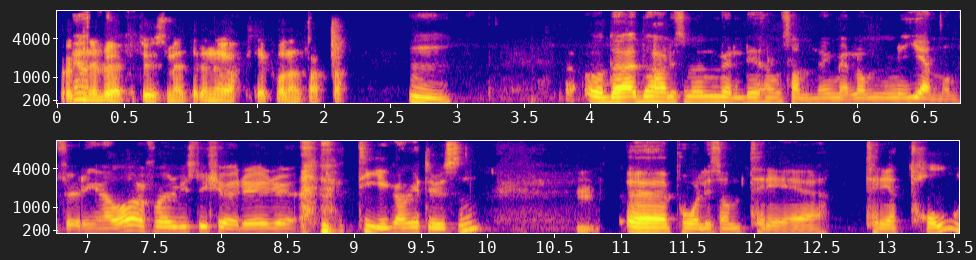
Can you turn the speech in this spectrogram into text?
For å Ja. kunne løpe 1000 meter nøyaktig på den farta. Mm. Og det, det har liksom en veldig sånn sammenheng mellom gjennomføringa òg. For hvis du kjører ti ganger 1000 Mm. eh, på liksom 3.12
